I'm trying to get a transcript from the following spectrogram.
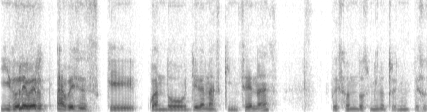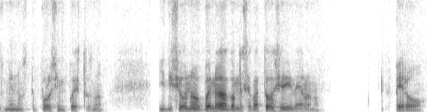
Y duele ver a veces que cuando llegan las quincenas, pues son dos mil o tres mil pesos menos de puros impuestos, ¿no? Y dice uno, bueno, ¿a dónde se va todo ese dinero, no? Pero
